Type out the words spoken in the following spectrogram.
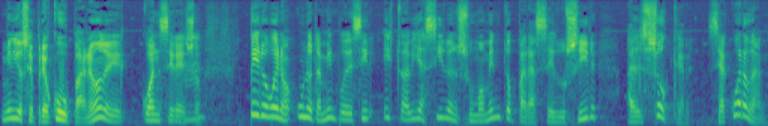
medio se preocupa, ¿no? De cuán será eso. Pero bueno, uno también puede decir, esto había sido en su momento para seducir al soccer, ¿se acuerdan?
